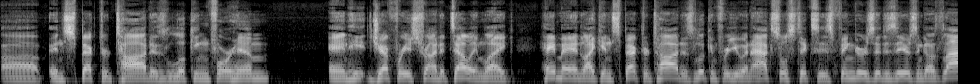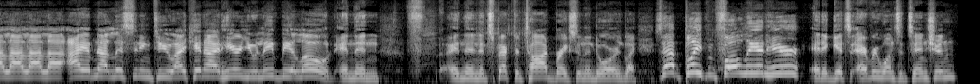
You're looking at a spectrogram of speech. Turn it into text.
uh, Inspector Todd is looking for him, and he Jeffrey is trying to tell him like, "Hey man, like Inspector Todd is looking for you," and Axel sticks his fingers in his ears and goes, "La la la la, I am not listening to you. I cannot hear you. Leave me alone." And then, and then Inspector Todd breaks in the door and is like, "Is that bleeping Foley in here?" And it gets everyone's attention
